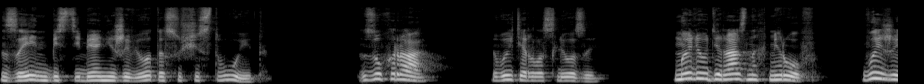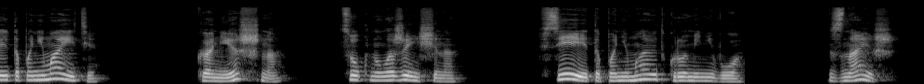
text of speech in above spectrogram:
Зейн без тебя не живет, а существует. Зухра вытерла слезы. Мы люди разных миров. Вы же это понимаете? «Конечно», — цокнула женщина. «Все это понимают, кроме него. Знаешь,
